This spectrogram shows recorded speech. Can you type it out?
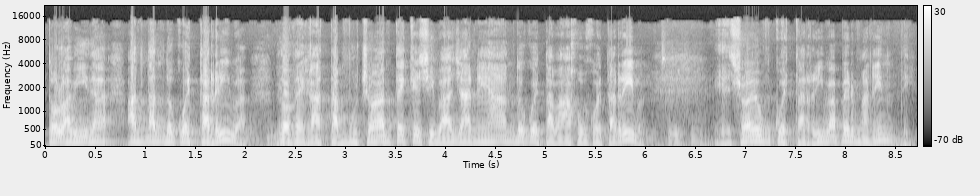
toda la vida andando cuesta arriba. Lo desgastas mucho antes que si vas llaneando cuesta abajo y cuesta arriba. Eso es un cuesta arriba permanente.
